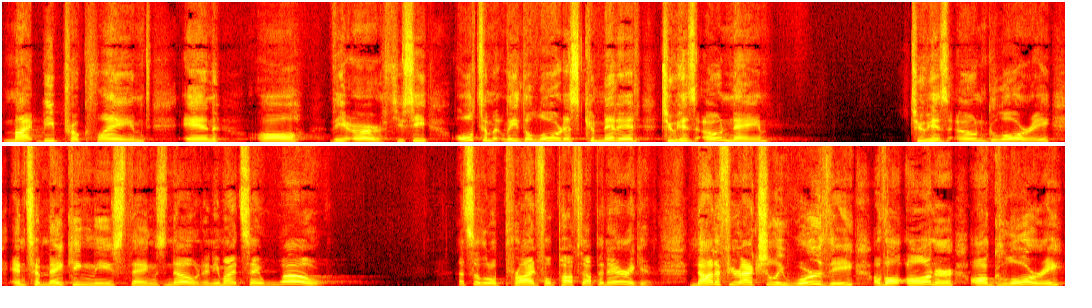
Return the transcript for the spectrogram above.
might be proclaimed in all the earth. You see, ultimately, the Lord is committed to his own name, to his own glory, and to making these things known. And you might say, Whoa, that's a little prideful, puffed up, and arrogant. Not if you're actually worthy of all honor, all glory,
